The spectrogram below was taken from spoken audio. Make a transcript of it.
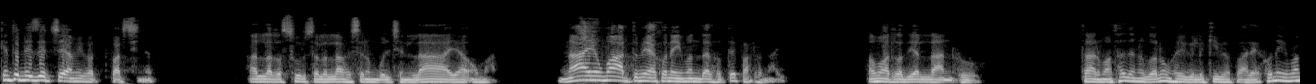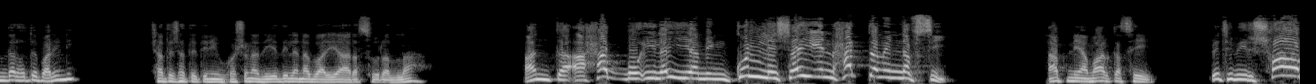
কিন্তু নিজের চেয়ে আমি পারছি না। আল্লাহ রসুল সাল্লাম বলছেন লায়া উমার। না উমার, তুমি এখন ইমানদার হতে পারো নাই। আমার রাজি আল্লাহ তার মাথা যেন গরম হয়ে গেল, কি ব্যাপার? এখনও ইমানদার হতে পারিনি? সাথে সাথে তিনি ঘোষণা দিয়ে দিলেন আবার, ইয়া রাসুর আল্লাহ আপনি আমার কাছে পৃথিবীর সব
